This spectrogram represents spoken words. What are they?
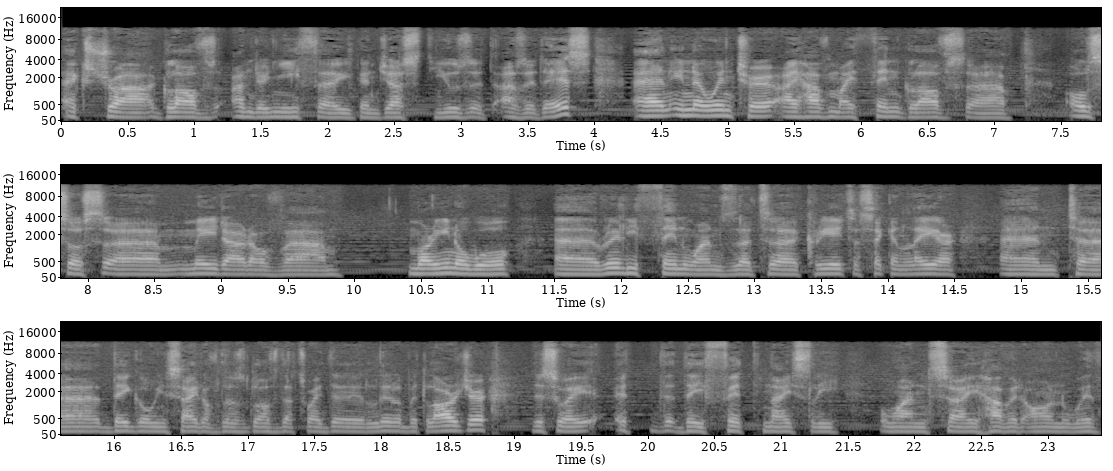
extra gloves underneath. You can just use it as it is. And in the winter I have my thin gloves also made out of um, merino wool really thin ones that creates a second layer and uh, they go inside of those gloves. That's why they're a little bit larger. This way it, they fit nicely once I have it on with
